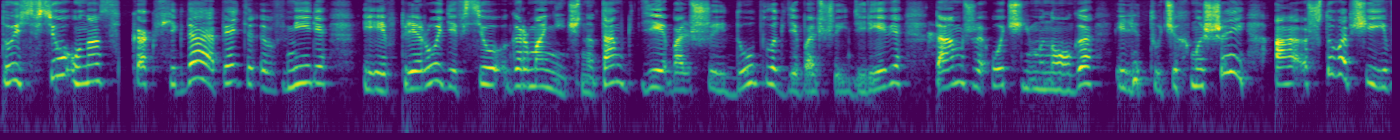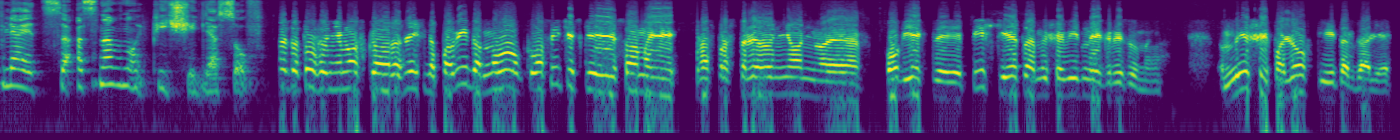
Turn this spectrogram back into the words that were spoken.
То есть все у нас, как всегда, опять в мире и в природе все гармонично. Там, где большие дупла, где большие деревья, там же очень много и летучих мышей. А что вообще является основной пищей для сов? Это тоже немножко различно по видам, но классические самые распространенные объекты пищи – это мышевидные грызуны мыши, полевки и так далее.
